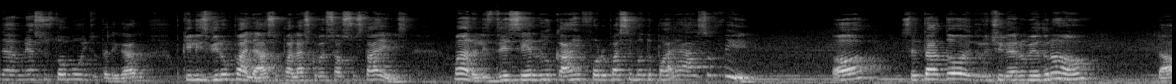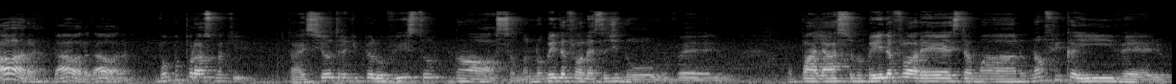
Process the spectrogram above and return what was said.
não me assustou muito, tá ligado? Porque eles viram o palhaço, o palhaço começou a assustar eles. Mano, eles desceram do carro e foram pra cima do palhaço, fi. Ó, você tá doido, não tiveram medo não. Da hora, da hora, da hora. Vamos pro próximo aqui. Tá, esse outro aqui, pelo visto. Nossa, mano, no meio da floresta de novo, velho. Um palhaço no meio da floresta, mano. Não fica aí, velho.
